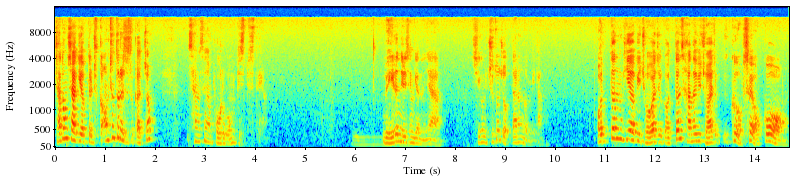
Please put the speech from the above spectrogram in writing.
자동차 기업들 주가 엄청 떨어졌을 것 같죠? 상승한 폭으로 보면 비슷비슷해요. 왜 이런 일이 생겼느냐? 지금 주도주 없다는 겁니다. 어떤 기업이 좋아지고 어떤 산업이 좋아지고 그거 없어요. 없고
